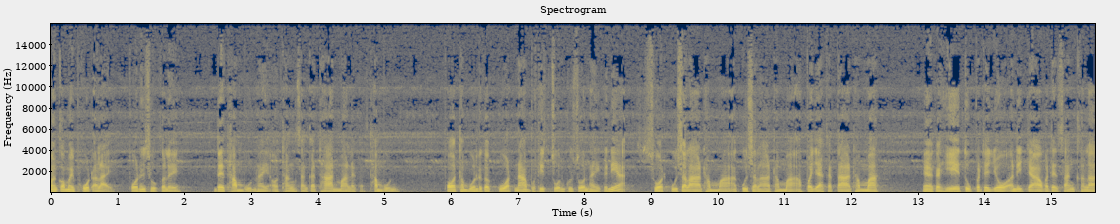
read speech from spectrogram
มันก็ไม่พูดอะไรผลที่สุดก็เลย ได้ทำบุญให้เอาถังสังฆทานมาแล้วก็ทำบุญ พอทำบุญแล้วก็กวดน้ำบุทิศส่วนกุศลให้ก็เนี่ยสวดกุศลาธรรมะอกุศลาธรรมะอัปยากตาธรรมะเนี่ยก็เฮตุปัจโยอนิจจาวัตสังขลา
